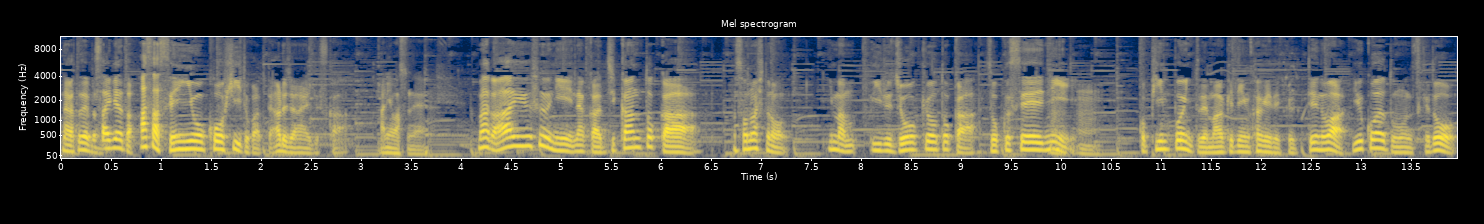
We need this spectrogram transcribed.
なんか例えば最近だと朝専用コーヒーとかってあるじゃないですか。ありますね。まあああいう風になんか時間とか、その人の今いる状況とか属性にこうピンポイントでマーケティングかけていくっていうのは有効だと思うんですけど、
